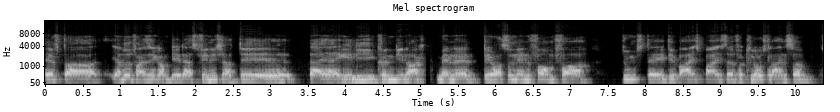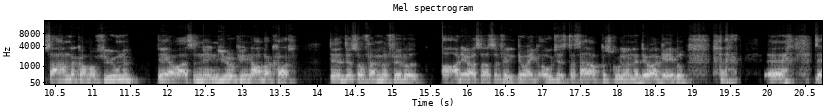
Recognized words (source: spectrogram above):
efter, jeg ved faktisk ikke, om det er deres finisher, det, der er jeg ikke lige kyndig nok, men øh, det var sådan en form for Doomsday device, bare i stedet for clothesline, så, så ham, der kommer flyvende, det var sådan en European uppercut. Det, det så fandme fedt ud. Og, og det var så selvfølgelig, det var ikke Otis, der sad op på skuldrene, det var Gable. øh, det,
